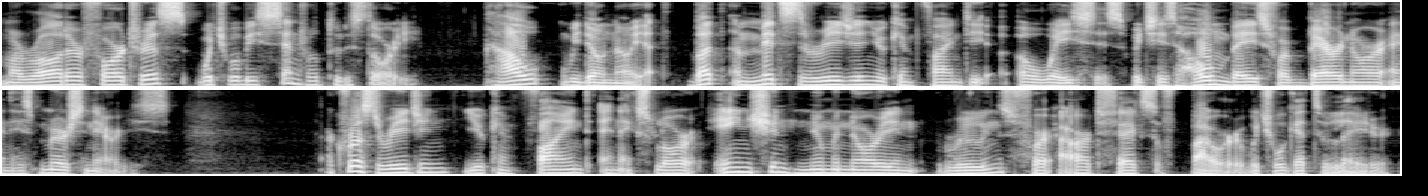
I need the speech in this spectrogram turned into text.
Marauder Fortress, which will be central to the story. How? We don't know yet. But amidst the region you can find the Oasis, which is home base for Baranor and his mercenaries. Across the region you can find and explore ancient Numenorean ruins for artifacts of power, which we'll get to later.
